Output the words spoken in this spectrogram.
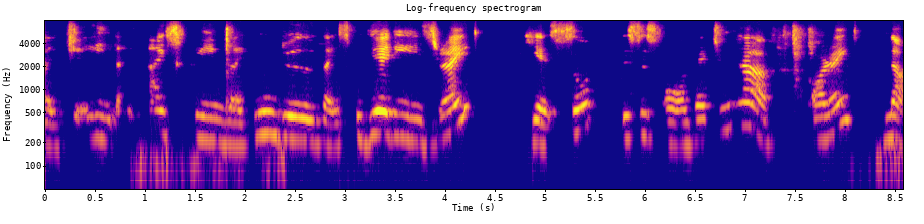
like jelly, like ice cream, like noodles, like spaghettis, right? Yes, so this is all that you have, all right? Now,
